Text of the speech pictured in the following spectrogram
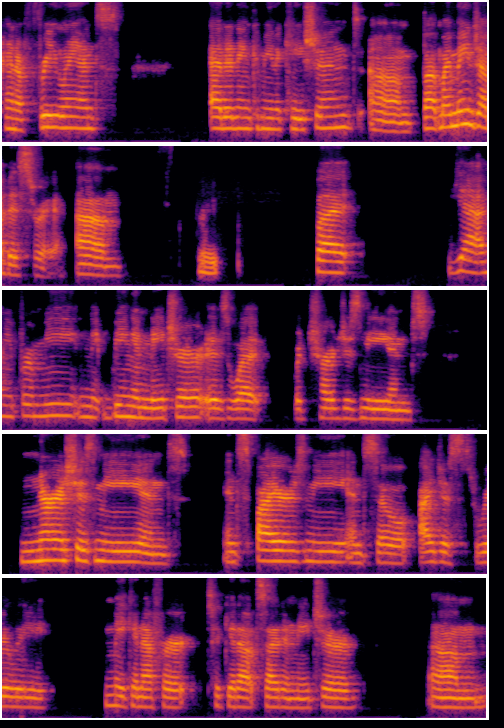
kind of freelance editing communications. Um, but my main job is Sereia. Um, Great. But yeah, I mean, for me, being in nature is what recharges me and nourishes me and inspires me. And so I just really make an effort to get outside in nature um,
